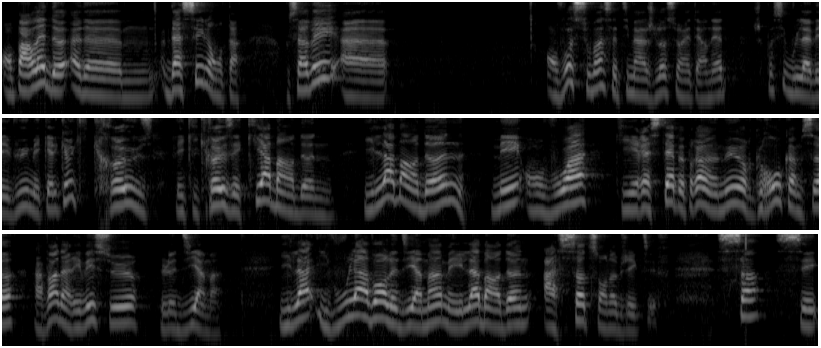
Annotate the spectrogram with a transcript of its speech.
on parlait d'assez longtemps. Vous savez, euh, on voit souvent cette image-là sur Internet. Je ne sais pas si vous l'avez vu, mais quelqu'un qui creuse et qui creuse et qui abandonne. Il abandonne, mais on voit qu'il restait à peu près un mur gros comme ça avant d'arriver sur le diamant. Il, il voulait avoir le diamant, mais il abandonne à ça de son objectif. Ça, c'est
